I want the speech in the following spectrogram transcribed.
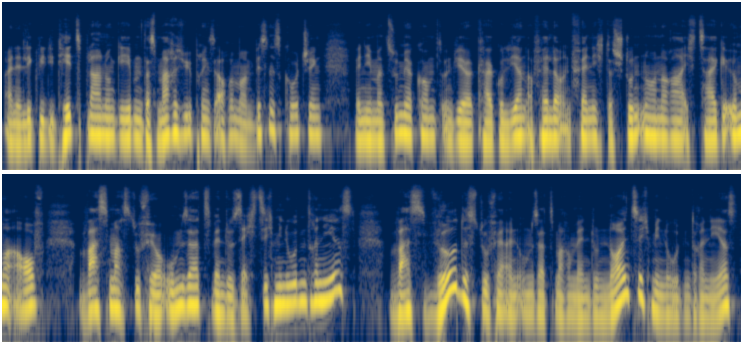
eine Liquiditätsplanung geben, das mache ich übrigens auch immer im Business Coaching, wenn jemand zu mir kommt und wir kalkulieren auf Helle und Pfennig das Stundenhonorar. Ich zeige immer auf, was machst du für einen Umsatz, wenn du 60 Minuten trainierst? Was würdest du für einen Umsatz machen, wenn du 90 Minuten trainierst?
